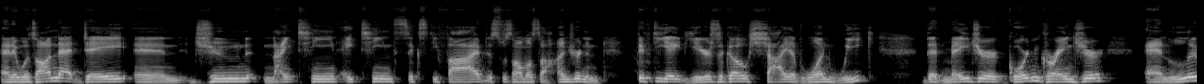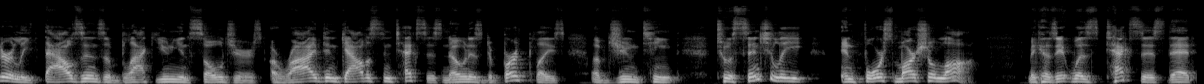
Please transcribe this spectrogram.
And it was on that day in June 19, 1865. This was almost 158 years ago, shy of one week, that Major Gordon Granger and literally thousands of Black Union soldiers arrived in Galveston, Texas, known as the birthplace of Juneteenth, to essentially enforce martial law. Because it was Texas that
